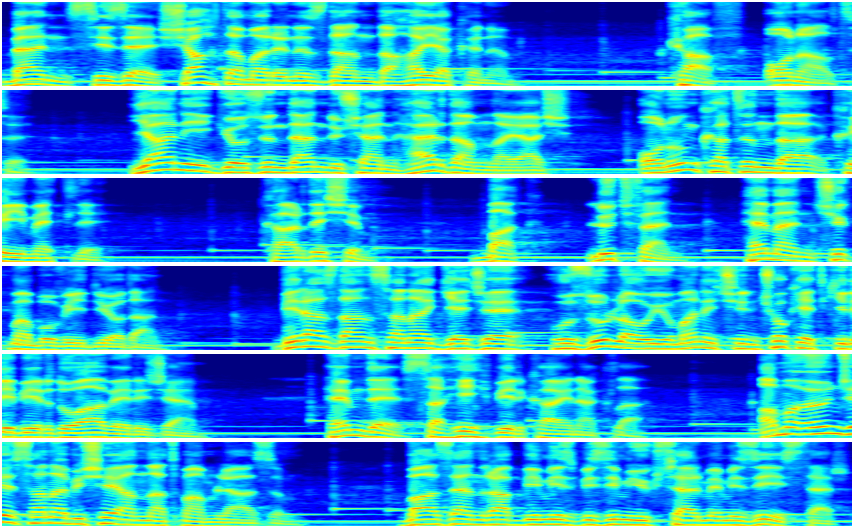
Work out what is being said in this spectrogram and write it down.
ben size şah damarınızdan daha yakınım. Kaf 16 Yani gözünden düşen her damla yaş onun katında kıymetli. Kardeşim, bak lütfen hemen çıkma bu videodan. Birazdan sana gece huzurla uyuman için çok etkili bir dua vereceğim. Hem de sahih bir kaynakla. Ama önce sana bir şey anlatmam lazım. Bazen Rabbimiz bizim yükselmemizi ister.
